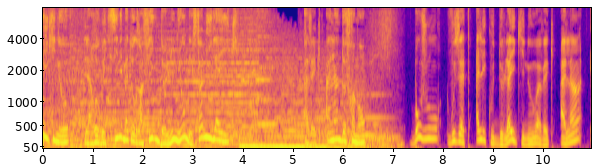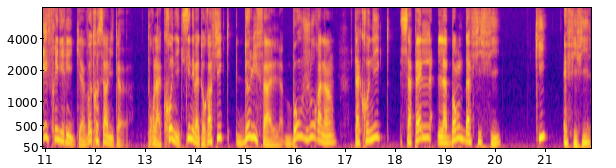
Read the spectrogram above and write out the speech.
Laïkino, la rubrique cinématographique de l'Union des familles laïques. Avec Alain Defremont. Bonjour, vous êtes à l'écoute de Laïkino avec Alain et Frédéric, votre serviteur, pour la chronique cinématographique de l'UFAL. Bonjour Alain. Ta chronique s'appelle La bande à Fifi. Qui est Fifi?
